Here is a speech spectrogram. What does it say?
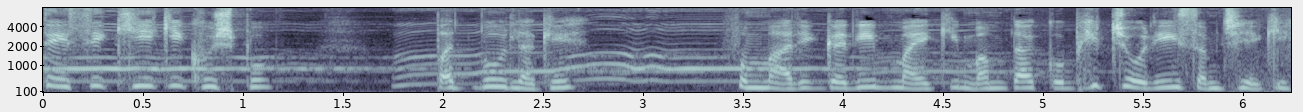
देसी घी की खुशबू बदबू लगे, वो हमारी गरीब माई की ममता को भी चोरी समझेगी।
